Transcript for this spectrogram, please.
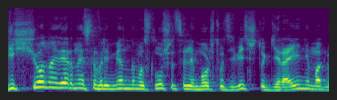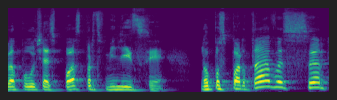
Еще, наверное, современному слушателю может удивить, что героиня могла получать паспорт в милиции. Но паспорта в СССР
